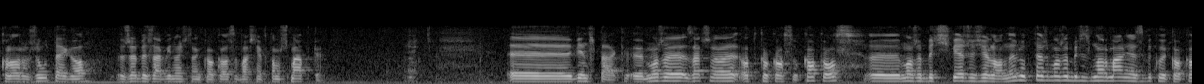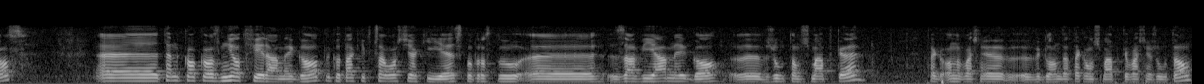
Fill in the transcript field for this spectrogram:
koloru żółtego, żeby zawinąć ten kokos właśnie w tą szmatkę. Więc tak, może zacznę od kokosu. Kokos może być świeży zielony lub też może być normalnie zwykły kokos. Yy, ten kokos nie otwieramy go, tylko taki w całości jaki jest, po prostu yy, zawijamy go yy, w żółtą szmatkę. Tak on właśnie wygląda, w taką szmatkę właśnie żółtą.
